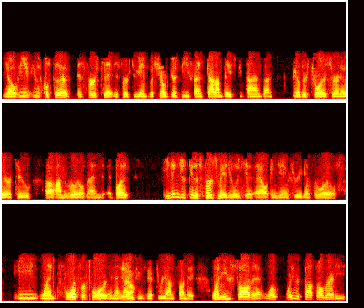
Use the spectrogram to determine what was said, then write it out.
You know, he he was close to his first hit, his first two games, but showed good defense. Got on base a few times on fielder's choice or an error or two uh, on the Royals end, but he didn't just get his first major league hit, Alec, in Game Three against the Royals. He went four for four in that Yeah. 9-2 victory on Sunday. When you saw that, what what are your thoughts already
